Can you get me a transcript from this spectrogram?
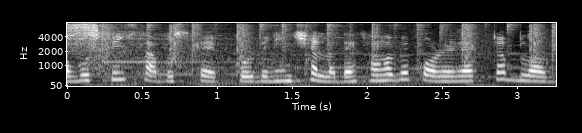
অবশ্যই সাবস্ক্রাইব করবেন। ইনশাল্লাহ দেখা হবে পরের একটা ব্লগে।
